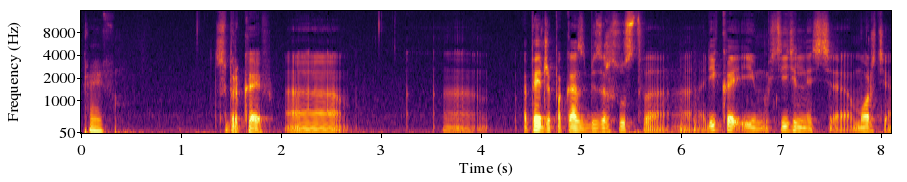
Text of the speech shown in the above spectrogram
Кайф. Супер кайф. А, а, опять же, показывает безрассудство а, Рика и мстительность Морти.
